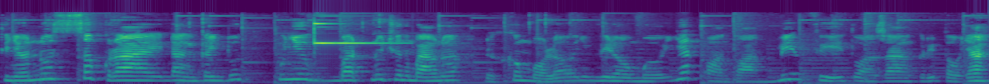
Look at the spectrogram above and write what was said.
thì nhớ nút subscribe đăng ký kênh đút cũng như bật nút chuông thông báo nữa để không bỏ lỡ những video mới nhất hoàn toàn miễn phí từ Hoàng Giang Crypto nha.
